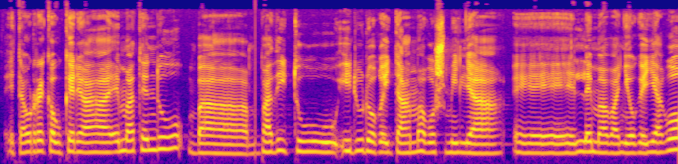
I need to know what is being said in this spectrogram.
Eta horrek aukera ematen du, ba, baditu irurogeita amabos mila e, lema baino gehiago,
